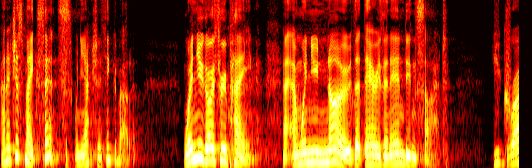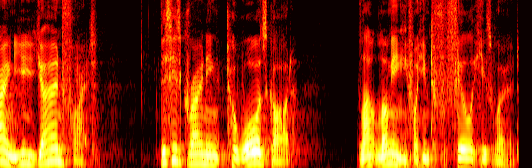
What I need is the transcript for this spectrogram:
And it just makes sense when you actually think about it. When you go through pain and when you know that there is an end in sight, you groan, you yearn for it. This is groaning towards God, longing for Him to fulfill His word.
